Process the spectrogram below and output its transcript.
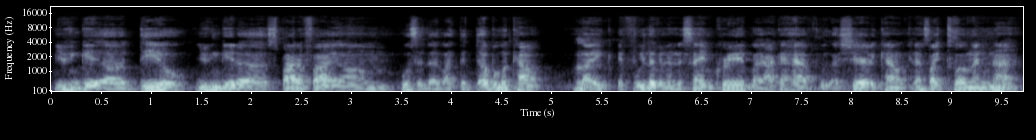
you can get a deal. You can get a Spotify. Um, what's it that like the double account? Like if we living in the same crib, like I can have a shared account, and that's like twelve ninety nine.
